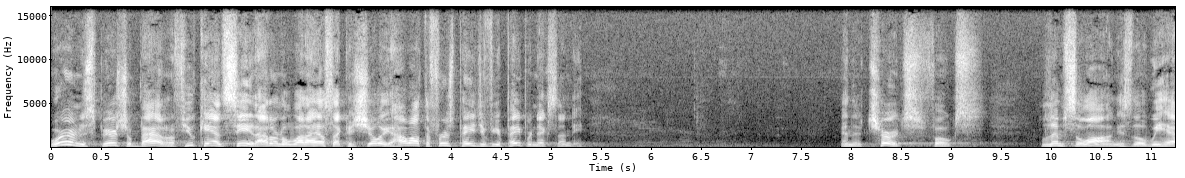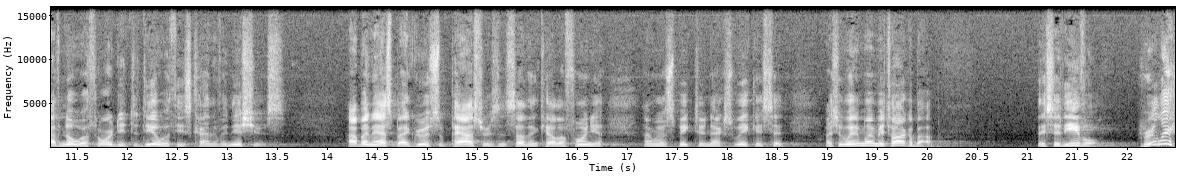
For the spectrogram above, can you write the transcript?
We're in a spiritual battle. If you can't see it, I don't know what else I could show you. How about the first page of your paper next Sunday? And the church, folks, limps along as though we have no authority to deal with these kind of issues. I've been asked by groups of pastors in Southern California, I'm going to speak to next week. I said, I said, what do you want me to talk about? They said, evil. Really?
